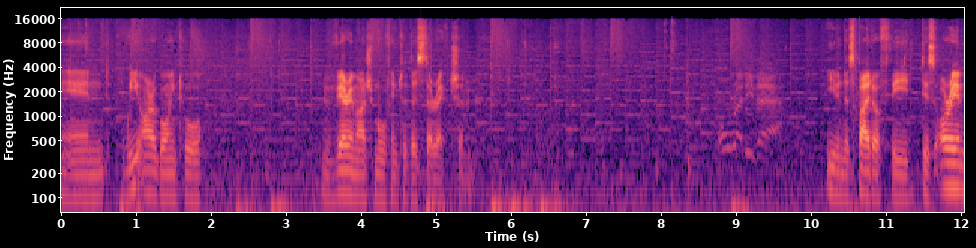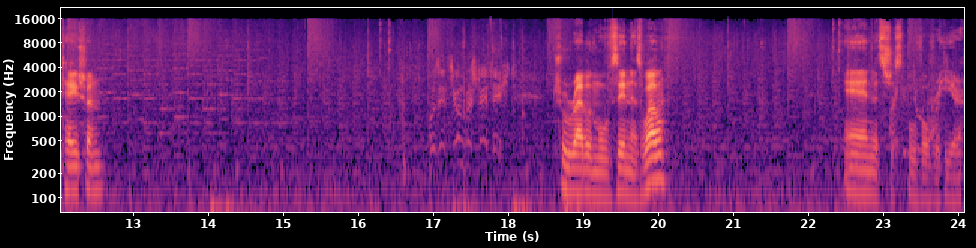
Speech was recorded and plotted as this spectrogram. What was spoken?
And we are going to very much move into this direction. Even despite of the disorientation. True Rebel moves in as well. And let's just move over here.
